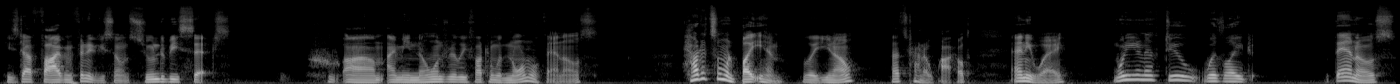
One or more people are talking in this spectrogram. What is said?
He's got five Infinity Stones, soon to be six. Um, I mean, no one's really fucking with normal Thanos. How did someone bite him? Like, you know, that's kind of wild. Anyway, what are you gonna do with like Thanos,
